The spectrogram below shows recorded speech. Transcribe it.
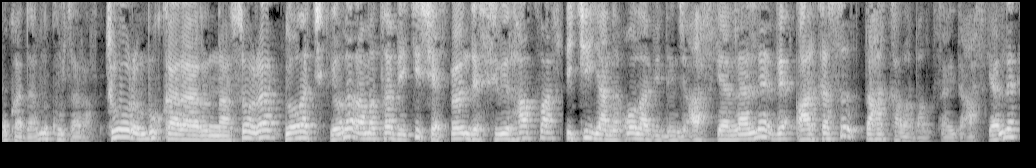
o kadarını kurtaralım. Tuor'un bu kadar kararından sonra yola çıkıyorlar ama tabii ki şey önde sivil halk var. iki yanı olabildiğince askerlerle ve arkası daha kalabalık sayıda askerle.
